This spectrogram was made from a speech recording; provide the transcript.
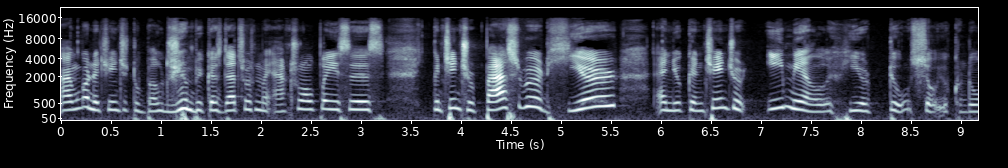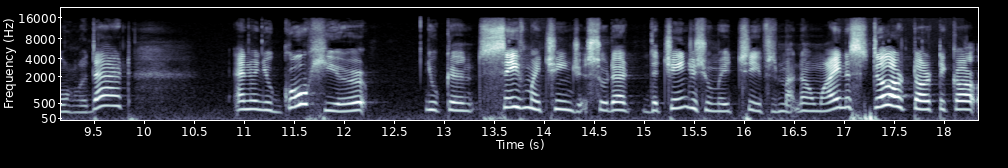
i'm gonna change it to belgium because that's what my actual place is. You can change your password here and you can change your email here too. So you can do all of that. And when you go here you can save my changes so that the changes you made saves. Now mine is still Antarctica.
